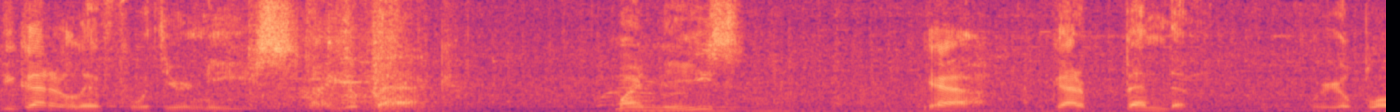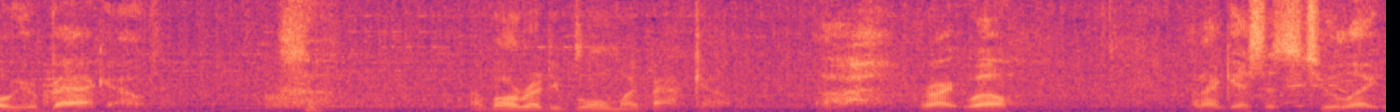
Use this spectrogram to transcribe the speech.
You gotta lift with your knees, not your back. My knees? Yeah, you gotta bend them, or you'll blow your back out. I've already blown my back out. Ah, right, well, then I guess it's too late.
